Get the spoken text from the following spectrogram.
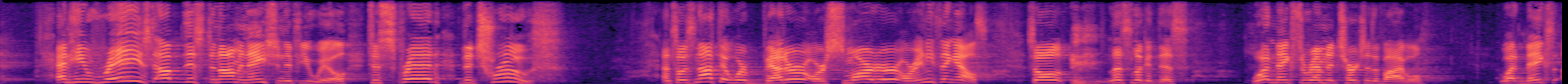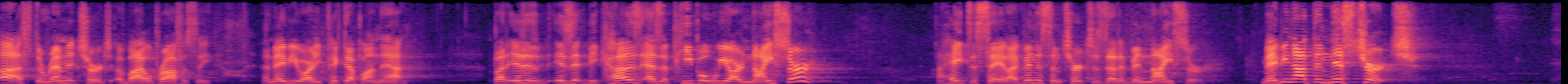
And he raised up this denomination, if you will, to spread the truth. And so it's not that we're better or smarter or anything else. So let's look at this. What makes the remnant church of the Bible? What makes us the remnant church of Bible prophecy? And maybe you already picked up on that. But is, it because as a people we are nicer? I hate to say it. I've been to some churches that have been nicer. Maybe not than this church.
